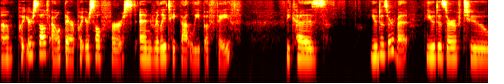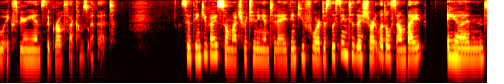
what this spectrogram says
um, put yourself out there, put yourself first, and really take that leap of faith because you deserve it. You deserve to experience the growth that comes with it. So, thank you guys so much for tuning in today. Thank you for just listening to this short little soundbite. And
